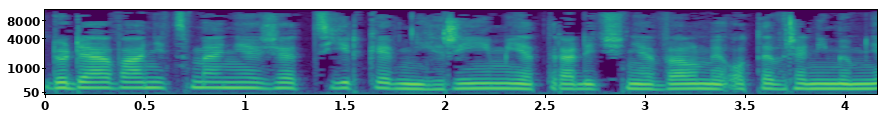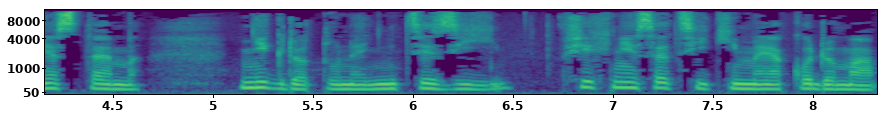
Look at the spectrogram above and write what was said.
Dodává nicméně, že církevní Řím je tradičně velmi otevřeným městem. Nikdo tu není cizí. Všichni se cítíme jako doma,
